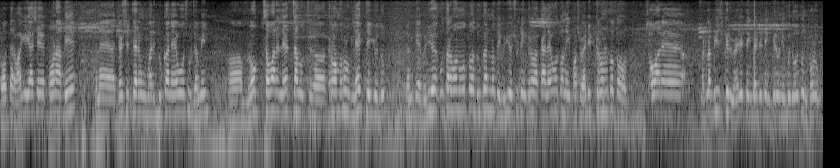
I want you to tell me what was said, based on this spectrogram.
તો અત્યારે વાગી ગયા છે પોણા બે અને જસ્ટ અત્યારે હું મારી દુકાને આવ્યો છું જમીન. બ્લોગ સવારે લેટ ચાલુ કરવામાં થોડુંક લેટ થઈ ગયું હતું. કેમ કે વીડિયો એક ઉતારવાનો હતો, દુકાન નહોતી વીડિયો શૂટિંગ કરવા કાલે આવ્યો હતો ને એ પાછું એડિટ કરવાનો હતો, તો સવારે મતલબ બીજ કર્યું એડિટિંગ બેડિટિંગ કર્યું ને એ બધું હતું ને થોડુંક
